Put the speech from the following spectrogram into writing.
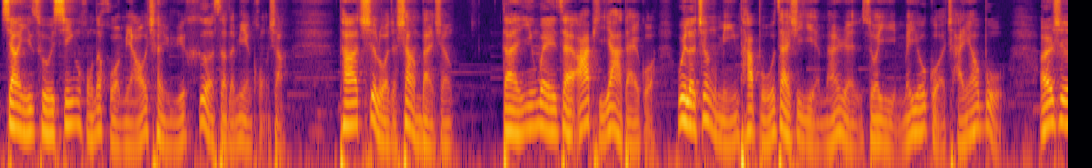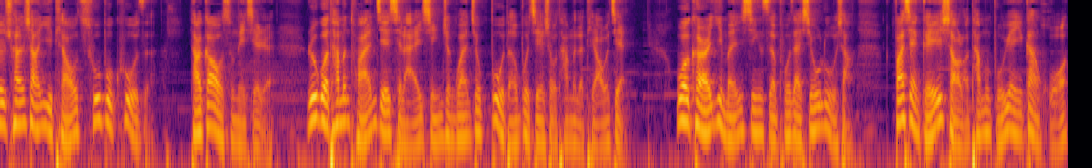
像一簇猩红的火苗衬于褐色的面孔上。他赤裸着上半身，但因为在阿皮亚待过，为了证明他不再是野蛮人，所以没有裹缠腰布，而是穿上一条粗布裤子。他告诉那些人。如果他们团结起来，行政官就不得不接受他们的条件。沃克尔一门心思扑在修路上，发现给少了，他们不愿意干活，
